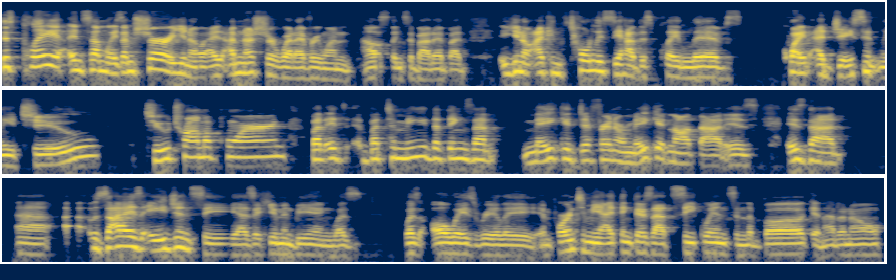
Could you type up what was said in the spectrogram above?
this play in some ways i'm sure you know I, i'm not sure what everyone else thinks about it but you know i can totally see how this play lives quite adjacently to to trauma porn. But it's but to me the things that make it different or make it not that is is that uh zaya's agency as a human being was was always really important to me. I think there's that sequence in the book and i don't know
